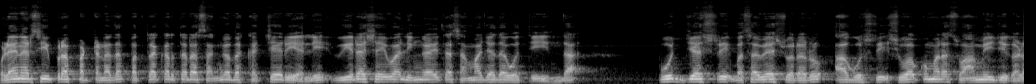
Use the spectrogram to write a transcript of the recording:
ಹೊಳೆನರಸೀಪುರ ಪಟ್ಟಣದ ಪತ್ರಕರ್ತರ ಸಂಘದ ಕಚೇರಿಯಲ್ಲಿ ವೀರಶೈವ ಲಿಂಗಾಯತ ಸಮಾಜದ ವತಿಯಿಂದ ಪೂಜ್ಯ ಶ್ರೀ ಬಸವೇಶ್ವರರು ಹಾಗೂ ಶ್ರೀ ಶಿವಕುಮಾರ ಸ್ವಾಮೀಜಿಗಳ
